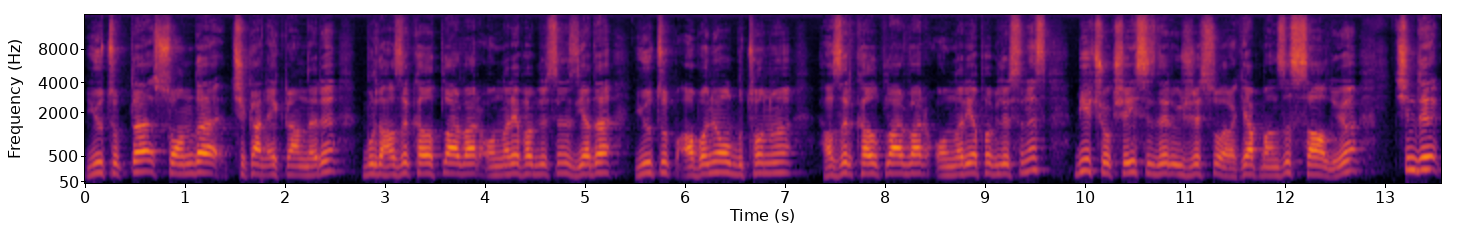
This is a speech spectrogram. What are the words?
YouTube'da sonda çıkan ekranları burada hazır kalıplar var. Onları yapabilirsiniz. Ya da YouTube abone ol butonu hazır kalıplar var. Onları yapabilirsiniz. Birçok şeyi sizlere ücretsiz olarak yapmanızı sağlıyor. Şimdi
